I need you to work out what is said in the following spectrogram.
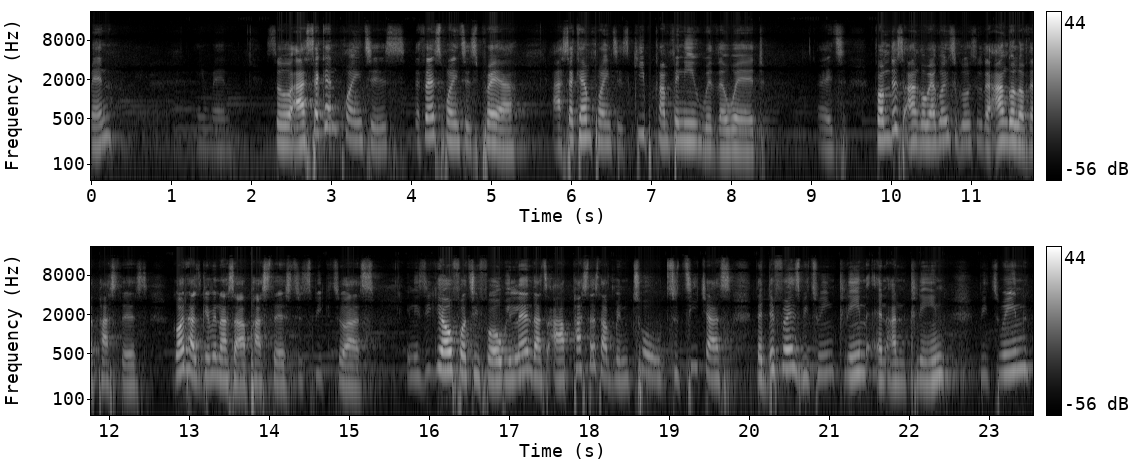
Amen. Amen. So, our second point is the first point is prayer. Our second point is keep company with the word. Right? From this angle, we are going to go through the angle of the pastors. God has given us our pastors to speak to us. In Ezekiel 44, we learn that our pastors have been told to teach us the difference between clean and unclean, between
